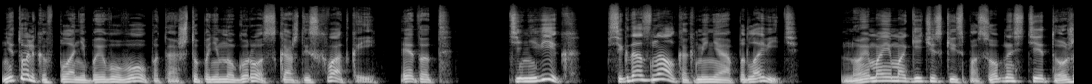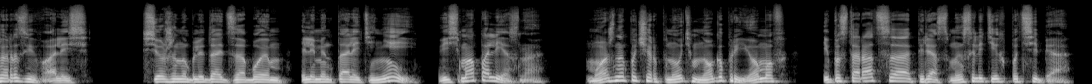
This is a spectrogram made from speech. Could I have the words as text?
Не только в плане боевого опыта, что понемногу рос с каждой схваткой. Этот теневик всегда знал, как меня подловить. Но и мои магические способности тоже развивались. Все же наблюдать за боем элементали теней весьма полезно. Можно почерпнуть много приемов, и постараться переосмыслить их под себя.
